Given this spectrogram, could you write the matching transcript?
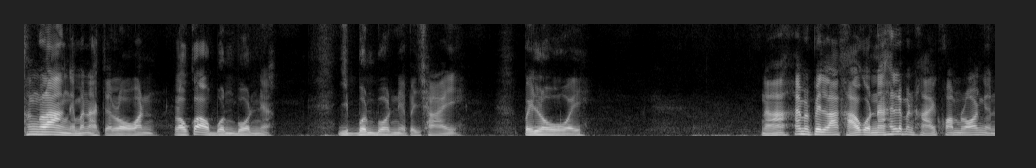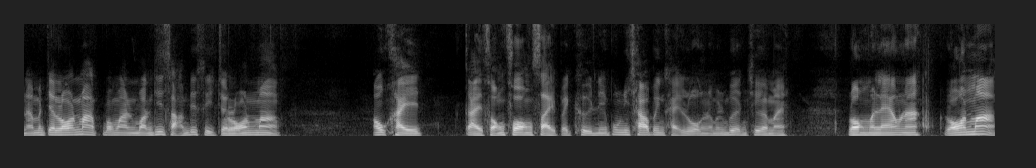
ข้างล่างเนี่ยมันอาจจะร้อน เราก็เอาบนบนๆเนี่ย หยิบบนบนๆเนี่ยไปใช้ ไปโรยนะให้มันเป็นราขาวก่อนนะ ให้แล้วมันหายความร้อนก่อนนะ มันจะร้อนมากประมาณวันที่สามที่สี่จะร้อนมาก เอาไข่ไก่สองฟองใส่ไปคืนนี้พรุ่งนี้เช้าเป็นไข่ลวกนะเพื่อนๆเชื่อไหมลองมาแล้วนะ ร้อนมาก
